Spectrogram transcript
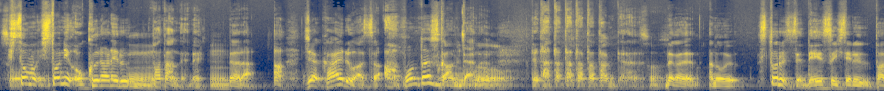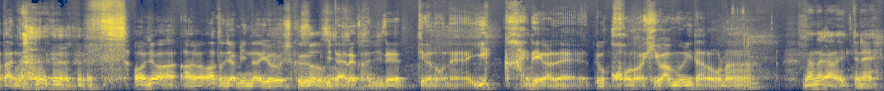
人も人に送られるパターンだよね、だから「あじゃあ帰るわ」っつったら「あ本当ですか?」みたいな、う。んでタタタタタタみたいな。だそう。からあのストレスで泥酔してるパターンじゃなくて。あじゃああのあとじゃあみんなよろしくみたいな感じでっていうのをね一回でいいからねでもこの日は無理だろうな。なんだかんだ言ってね、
